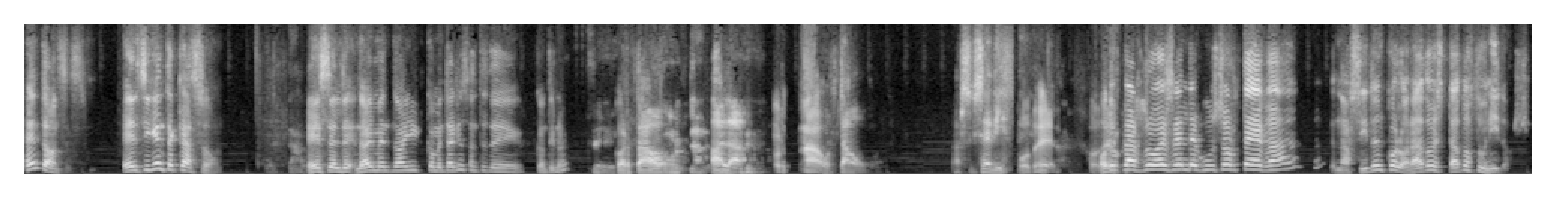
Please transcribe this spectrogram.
Entonces, el siguiente caso es el de. ¿No hay, ¿no hay comentarios antes de continuar? Sí. Cortado. Cortado. Ala. Cortado. Cortado. Así se dice. Joder, Otro caso es el de Gus Ortega, nacido en Colorado, Estados Unidos.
